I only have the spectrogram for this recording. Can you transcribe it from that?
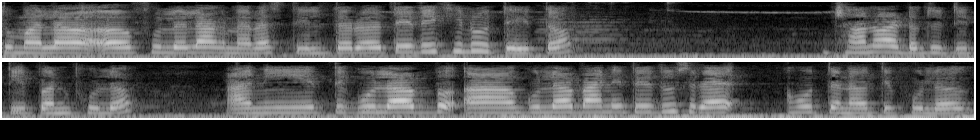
तुम्हाला फुलं लागणार असतील तर ते देखील होते इथं. छान वाटत होती ती पण फुलं. आणि ते गुलाब गुलाब आणि ते दुसऱ्या होतं ना ती फुलं.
